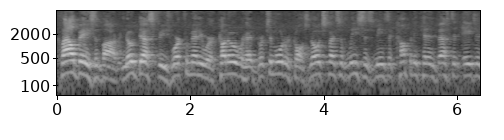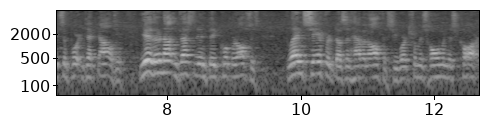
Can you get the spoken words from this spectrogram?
Cloud-based environment, no desk fees, work from anywhere, cut overhead, bricks and mortar costs, no expensive leases means the company can invest in agent support and technology. Yeah, they're not invested in big corporate offices. Glenn Sanford doesn't have an office. He works from his home in his car.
